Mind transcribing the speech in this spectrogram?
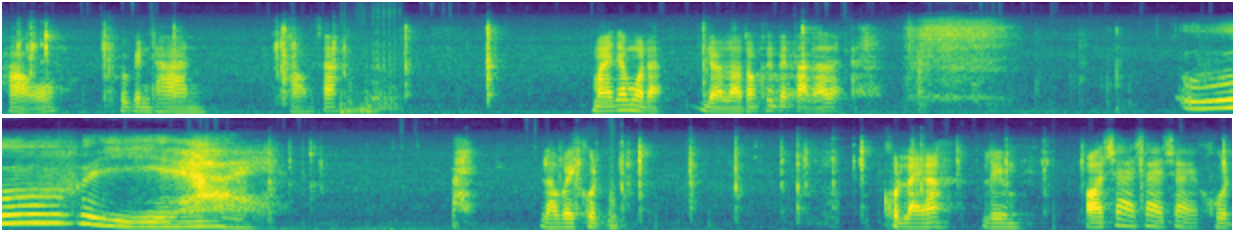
เผาเพื่อเป็นทานเผาซะ ไม้จะหมดอะ เดี๋ยวเราต้องขึ้นไปตัดแล้วแหละโอ้ยไป เราไปขุด ขุดอะไรนะ ลืม อ๋อ ใช่ใช่ใช่ขุด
